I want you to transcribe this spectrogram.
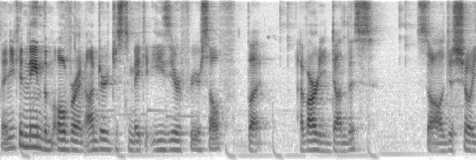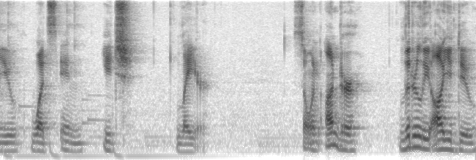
then you can name them over and under just to make it easier for yourself, but I've already done this. So I'll just show you what's in each layer. So in under, literally all you do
